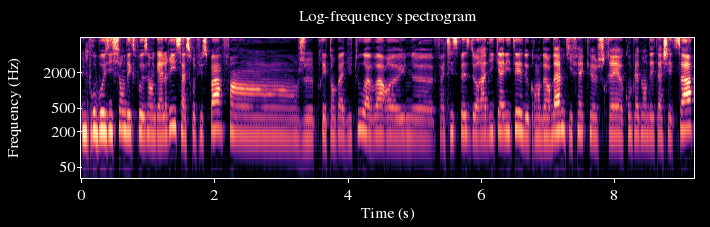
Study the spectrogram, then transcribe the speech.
une proposition d'exposer en galerie, ça se refuse pas. Enfin, je prétends pas du tout avoir euh, une, espèce de radicalité, de grandeur d'âme qui fait que je serais complètement détachée de ça.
